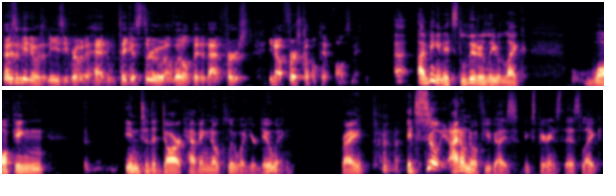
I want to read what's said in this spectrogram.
That doesn't mean it was an easy road ahead. Take us through a little bit of that first, you know, first couple pitfalls, maybe. Uh, I mean, it's literally like walking into the dark, having no clue what you're doing. Right? it's so. I don't know if you guys experience this. Like,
